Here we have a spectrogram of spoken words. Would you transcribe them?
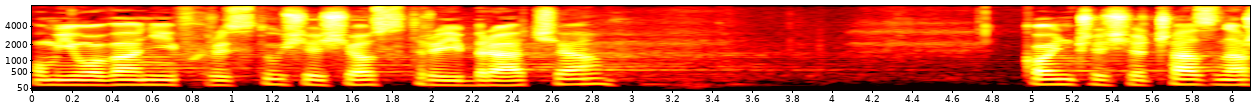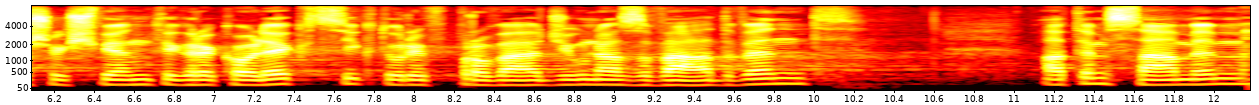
Umiłowani w Chrystusie siostry i bracia, kończy się czas naszych świętych rekolekcji, który wprowadził nas w Adwent, a tym samym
